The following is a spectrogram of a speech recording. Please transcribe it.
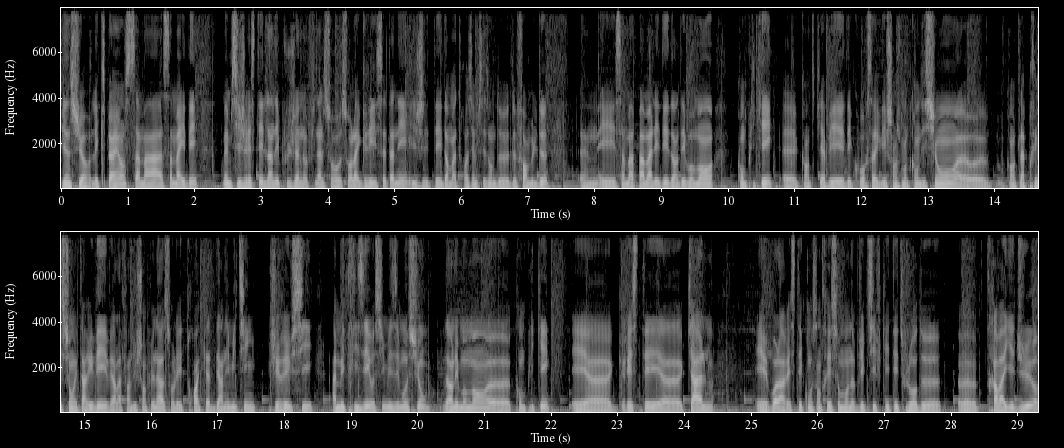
Bien sûr, l'expérience, ça m'a aidé. Même si je restais l'un des plus jeunes au final sur, sur la grille cette année, j'étais dans ma troisième saison de, de Formule 2 euh, et ça m'a pas mal aidé dans des moments compliqués euh, quand il y avait des courses avec des changements de conditions, euh, quand la pression est arrivée vers la fin du championnat sur les 3-4 derniers meetings. J'ai réussi à maîtriser aussi mes émotions dans les moments compliqués et rester calme et voilà, rester concentré sur mon objectif qui était toujours de euh, travailler dur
